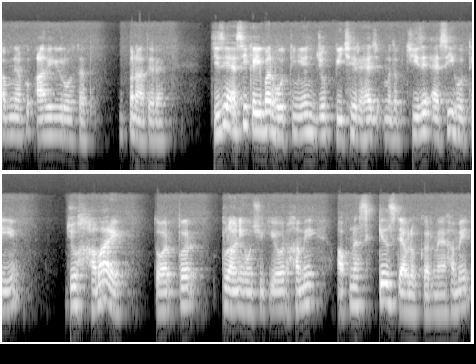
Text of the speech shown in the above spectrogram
अपने आप को आगे की ग्रोथ बनाते रहें। चीज़ें ऐसी कई बार होती हैं जो पीछे रह मतलब चीज़ें ऐसी होती हैं जो हमारे तौर पर पुरानी हो चुकी है और हमें अपना स्किल्स डेवलप करना है, हमें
